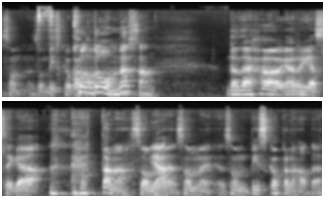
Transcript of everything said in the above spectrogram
som, som biskopen. Kondommössan. De där höga resliga hättarna som, Ja. eh, som, som biskoparna hade.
